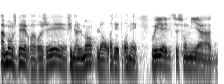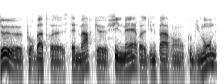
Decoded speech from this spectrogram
À Montgenèvre, Roger, finalement, le roi détrôné. Oui, et ils se sont mis à deux pour battre Stenmark, Phil Mayer, d'une part en Coupe du Monde,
